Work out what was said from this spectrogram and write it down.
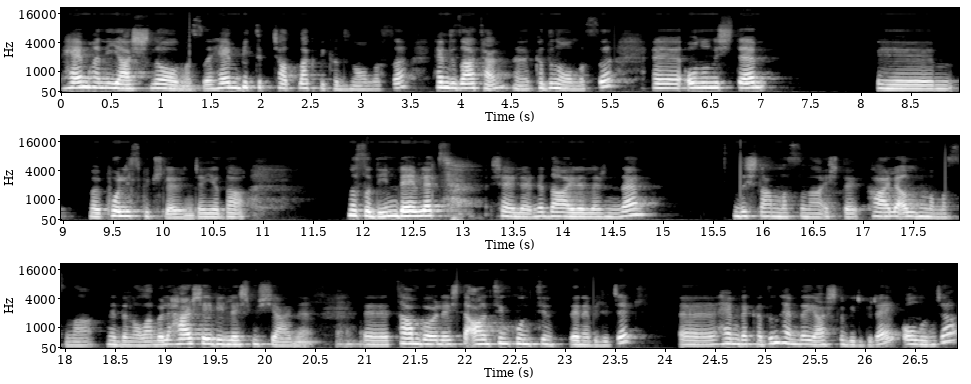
hem hani yaşlı olması, hem bir tık çatlak bir kadın olması, hem de zaten e, kadın olması. E, onun işte böyle polis güçlerince ya da nasıl diyeyim devlet şeylerinde, dairelerinde dışlanmasına, işte kale alınmamasına neden olan böyle her şey birleşmiş yani. E, tam böyle işte antin kuntin denebilecek hem de kadın hem de yaşlı bir birey olunca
